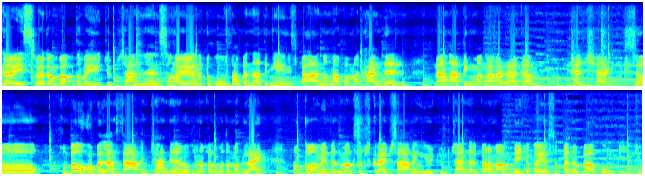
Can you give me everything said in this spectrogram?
guys? Welcome back to my YouTube channel. So ngayon, ang pag-uusapan natin ngayon is paano nga ba mag-handle ng ating mga alagang hedgehog. So, kung bago ka pa lang sa aking channel, huwag mo na kalimutan mag-like, mag-comment at mag-subscribe sa aking YouTube channel para ma-update ko kayo sa panabagong video.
